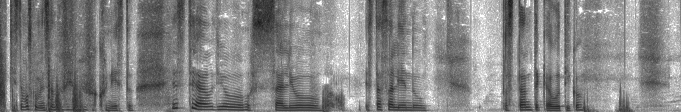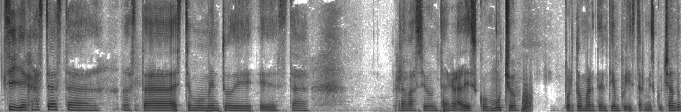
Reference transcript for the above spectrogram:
aquí estamos comenzando de nuevo con esto. Este audio salió, está saliendo bastante caótico. Si llegaste hasta, hasta este momento de esta grabación, te agradezco mucho por tomarte el tiempo y estarme escuchando.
